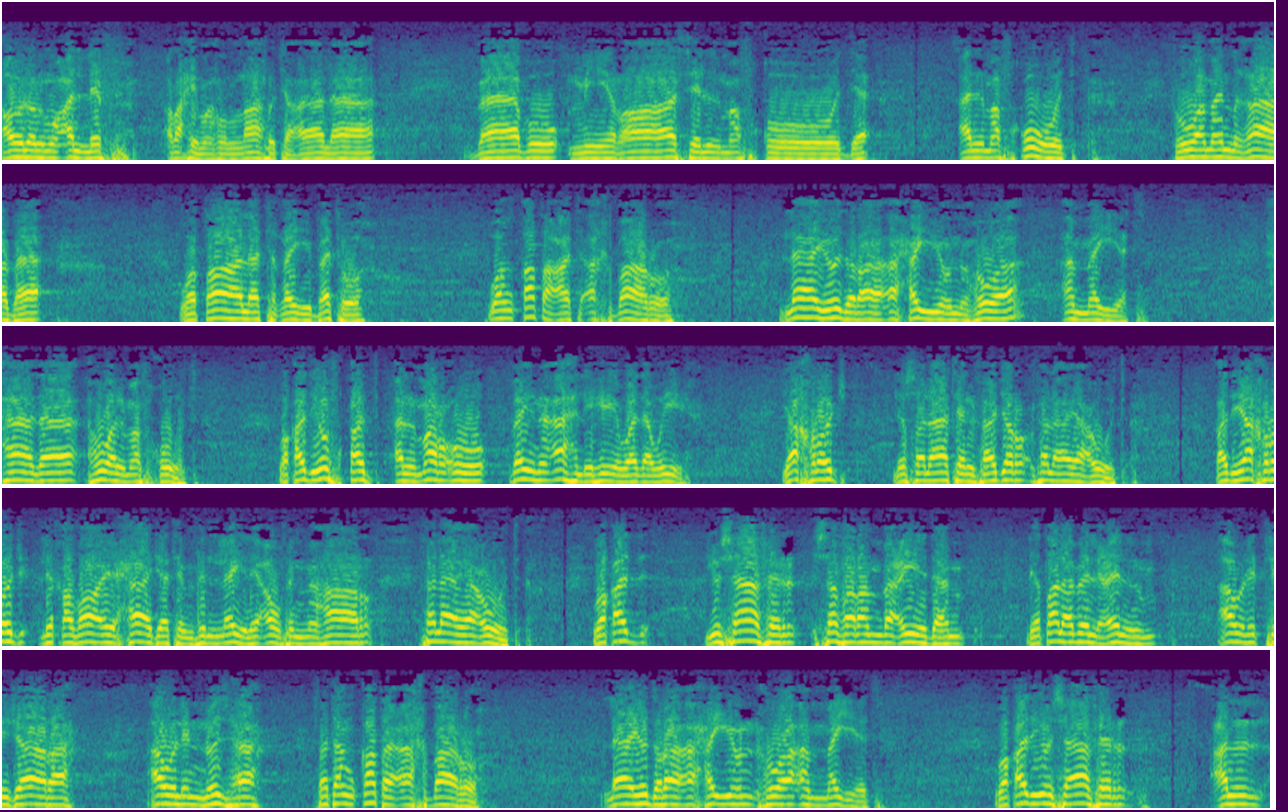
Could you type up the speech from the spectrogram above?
قول المؤلف رحمه الله تعالى باب ميراث المفقود. المفقود هو من غاب وطالت غيبته وانقطعت أخباره. لا يدرى أحي هو أم ميت. هذا هو المفقود. وقد يفقد المرء بين أهله وذويه. يخرج لصلاة الفجر فلا يعود. قد يخرج لقضاء حاجة في الليل أو في النهار فلا يعود. وقد يسافر سفرا بعيدا لطلب العلم أو للتجارة أو للنزهة فتنقطع أخباره. لا يدرى أحي هو أم ميت. وقد يسافر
